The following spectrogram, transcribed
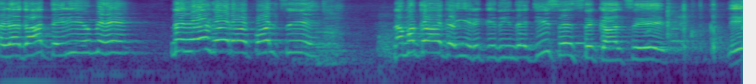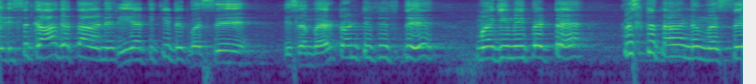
அழகா தெரியுமே நமக்காக இருக்குது இந்த ஜீசஸ் கால்ஸ். லேடிஸுக்காக தான் நிறைய ticket bus December twenty fifth மகிமை பெற்ற கிறிஸ்து தான் பஸ்ஸு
